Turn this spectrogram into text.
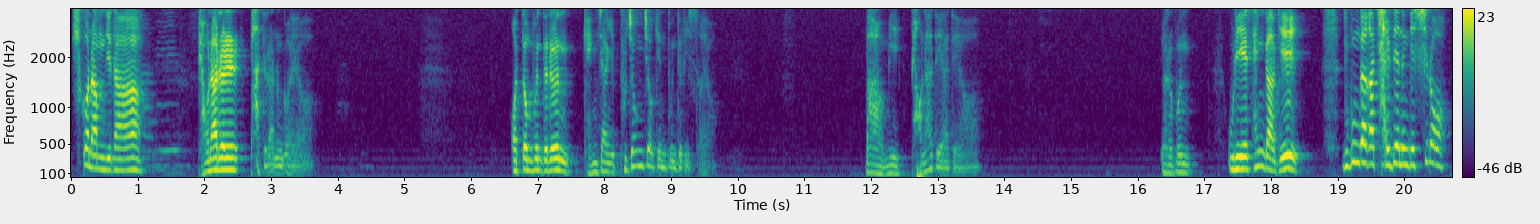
축원합니다. 변화를 받으라는 거예요. 어떤 분들은 굉장히 부정적인 분들이 있어요. 마음이 변화돼야 돼요. 여러분, 우리의 생각이 누군가가 잘 되는 게 싫어.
